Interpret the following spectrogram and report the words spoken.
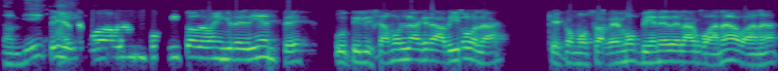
También sí, yo te puedo hablar un poquito de los ingredientes utilizamos la graviola, que como sabemos viene de la guanábana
